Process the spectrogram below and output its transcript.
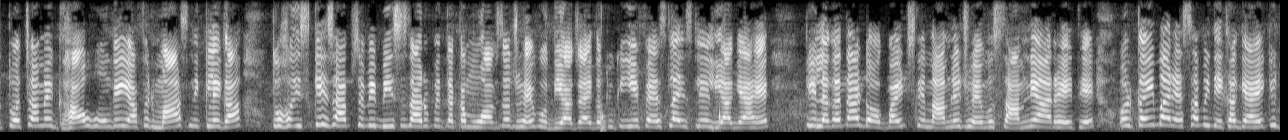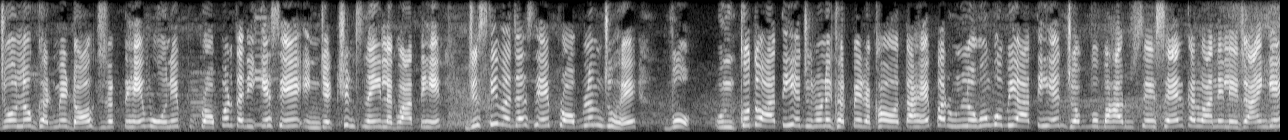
त्वचा में घाव होंगे या फिर मांस निकलेगा तो इसके हिसाब से भी बीस हज़ार रुपये तक का मुआवजा जो है वो दिया जाएगा, क्योंकि ये फैसला इसलिए लिया गया है कि लगातार डॉग बाइट्स के मामले जो हैं वो सामने आ रहे थे और कई बार ऐसा भी देखा गया है कि जो लोग घर में डॉग्स रखते हैं, वो उन्हें प्रॉपर तरीके से इंजेक्शन्स नहीं लगवाते हैं, जिसकी वजह से प्रॉब्लम जो है वो उनको तो आती है जिन्होंने घर पे रखा होता है, पर उन लोगों को भी आती है जब वो बाहर उसे सैर करवाने ले जाएँगे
